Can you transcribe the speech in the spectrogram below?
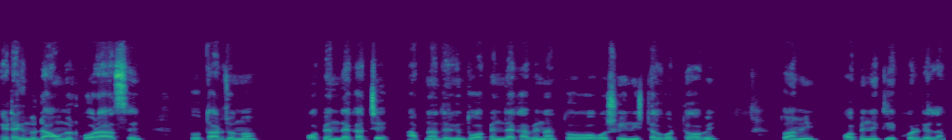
এটা কিন্তু ডাউনলোড করা আছে। তো তার জন্য ওপেন দেখাচ্ছে। আপনাদের কিন্তু ওপেন দেখাবে না, তো অবশ্যই ইনস্টল করতে হবে। তো আমি ওপেনে ক্লিক করে দিলাম।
